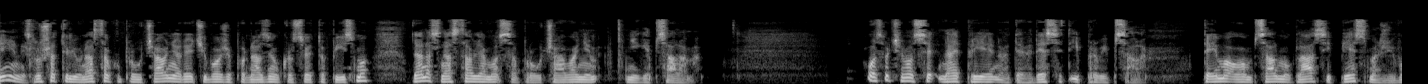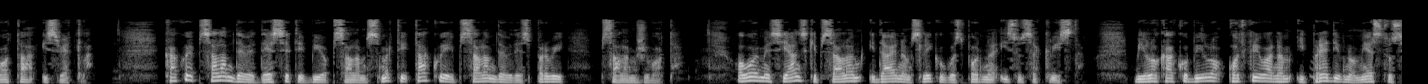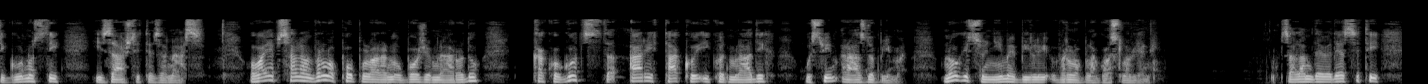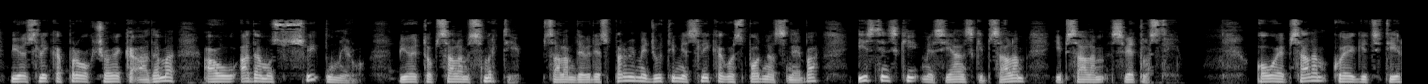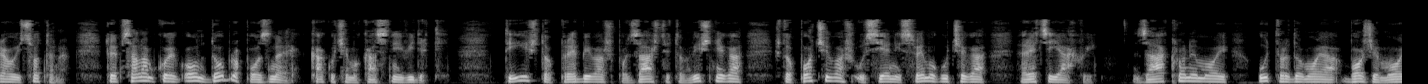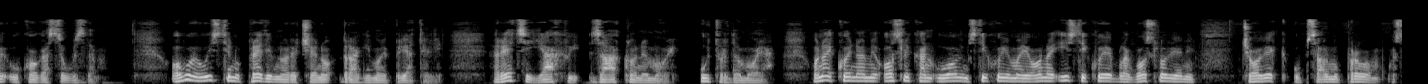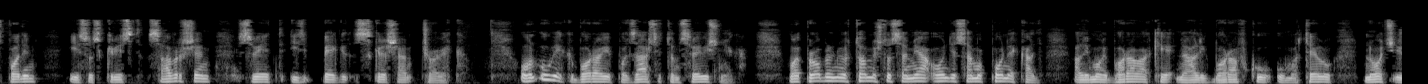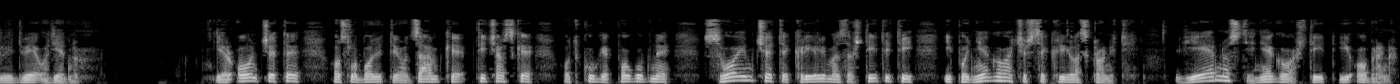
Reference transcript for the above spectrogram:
Cijenjeni slušatelji, u nastavku proučavanja reći Bože pod nazivom kroz sveto pismo, danas nastavljamo sa proučavanjem knjige psalama. Osvrćemo se najprije na 91. psalam. Tema ovom psalmu glasi pjesma života i svjetla. Kako je psalam 90. bio psalam smrti, tako je i psalam 91. psalam života. Ovo je mesijanski psalam i daje nam sliku gospodina Isusa Krista. Bilo kako bilo, otkriva nam i predivno mjesto sigurnosti i zaštite za nas. Ovaj je psalam vrlo popularan u Božjem narodu, kako god stari, tako i kod mladih u svim razdobljima. Mnogi su njime bili vrlo blagoslovljeni. Psalam 90. bio je slika prvog čovjeka Adama, a u Adamu su svi umiru. Bio je to psalam smrti. Psalam 91. međutim je slika gospodina s neba, istinski mesijanski psalam i psalam svjetlosti. Ovo je psalam kojeg je citirao i Sotona. To je psalam kojeg on dobro poznaje, kako ćemo kasnije vidjeti. Ti što prebivaš pod zaštitom višnjega, što počivaš u sjeni svemogućega, reci Jahvi, zaklone moj, utvrdo moja, Bože moj, u koga se uzdam. Ovo je uistinu predivno rečeno, dragi moji prijatelji. Reci Jahvi, zaklone moj, utvrdo moja. Onaj koji nam je oslikan u ovim stihovima je onaj isti koji je blagoslovljeni čovjek u psalmu prvom, gospodin Isus Krist, savršen, svet i bezgrešan čovjek. On uvijek boravi pod zaštitom svevišnjega. Moj problem je u tome što sam ja ondje samo ponekad, ali moj boravak je nalik boravku u motelu noć ili dvije odjednom. Jer on će te osloboditi od zamke, ptičarske, od kuge pogubne, svojim će te krilima zaštititi i pod njegova ćeš se krila skloniti. Vjernost je njegova štit i obrana.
